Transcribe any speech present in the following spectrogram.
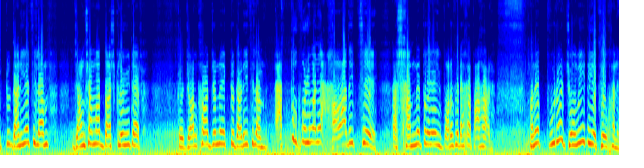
একটু দাঁড়িয়েছিলাম জামশামার দশ কিলোমিটার। তো জল খাওয়ার জন্য একটু দাঁড়িয়েছিলাম। এত পরিমাণে হাওয়া দিচ্ছে। আর সামনে তো এই বরফে ঢাকা পাহাড়। মানে পুরো জমি দিয়েছে ওখানে।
